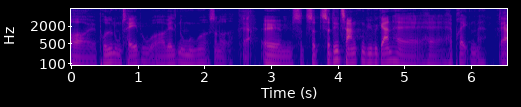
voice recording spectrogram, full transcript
at øh, bryde nogle tabuer og vælte nogle mure og sådan noget. Ja. Øhm, så, så, så det er tanken, vi vil gerne have, have, have bredden med. Ja,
